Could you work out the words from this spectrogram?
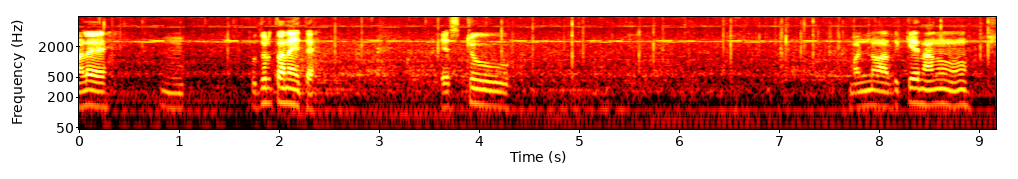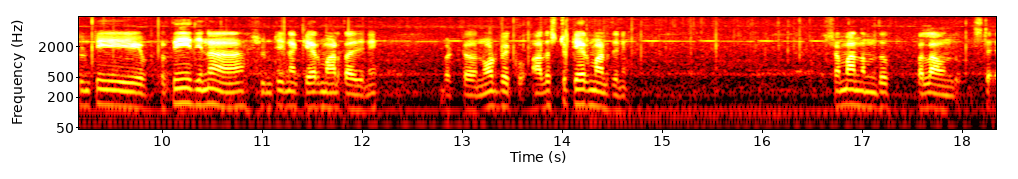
ಮಳೆ ಉದುರ್ತಾನೆ ಐತೆ. ಎಷ್ಟು ಮಣ್ಣು. ಅದಕ್ಕೆ ನಾನು ಶುಂಠಿ ಪ್ರತಿದಿನ ಶುಂಠಿನ ಕೇರ್ ಮಾಡ್ತಾಯಿದ್ದೀನಿ ಬಟ್ ನೋಡಬೇಕು. ಆದಷ್ಟು ಕೇರ್ ಮಾಡ್ತೀನಿ. ಶ್ರಮ ನಮ್ಮದು ಫಲ ಒಂದು ಅಷ್ಟೇ.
